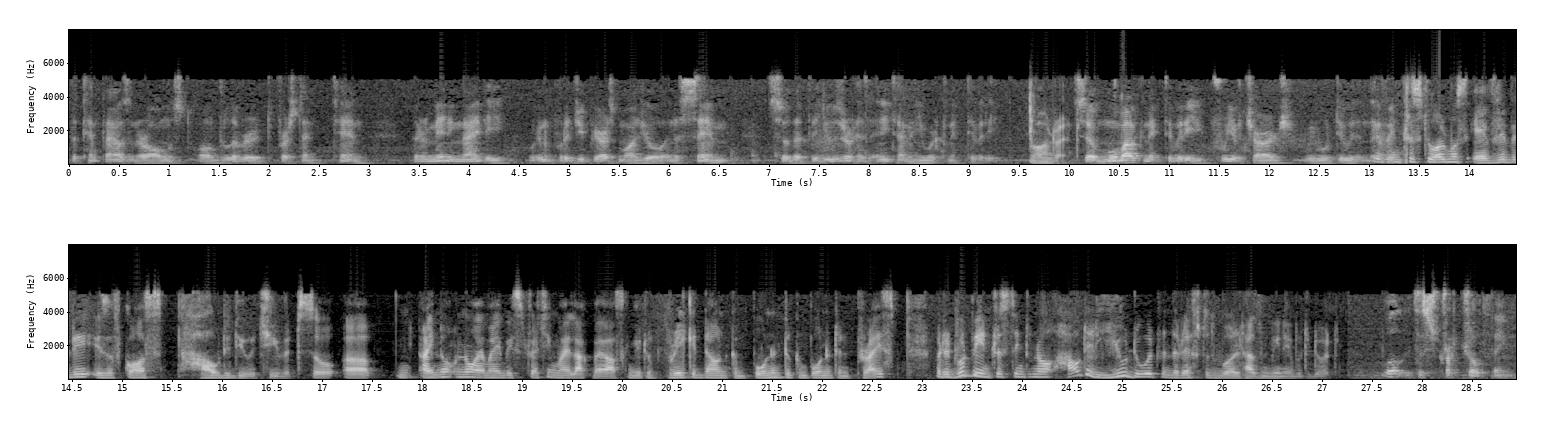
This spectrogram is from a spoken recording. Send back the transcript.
the 10,000 are almost all delivered, first 10, 10 the remaining 90, we're going to put a GPRS module and a SIM so that the user has anytime, anywhere connectivity. All right. So mobile connectivity, free of charge, we will do it in there. Of interest to almost everybody is, of course, how did you achieve it? So uh, I know, know I might be stretching my luck by asking you to break it down component to component and price, but it would be interesting to know how did you do it when the rest of the world hasn't been able to do it? Well, it's a structural thing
